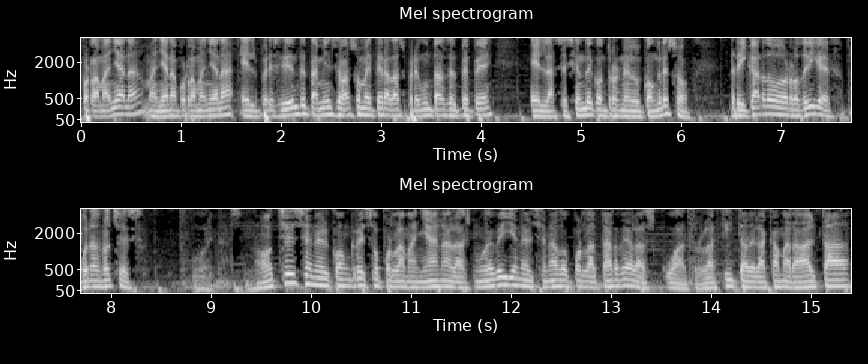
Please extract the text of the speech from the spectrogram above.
por la mañana, mañana por la mañana, el presidente también se va a someter a las preguntas del PP en la sesión de control en el Congreso. Ricardo Rodríguez, buenas noches. Buenas noches. En el Congreso por la mañana a las 9 y en el Senado por la tarde a las 4. La cita de la Cámara Alta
